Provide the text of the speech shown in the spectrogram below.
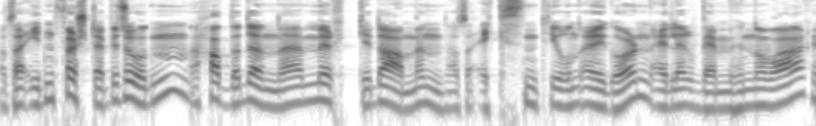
Altså, i den første episoden hadde denne mørke damen, altså eksen til Jon Øygården, eller hvem hun nå var,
